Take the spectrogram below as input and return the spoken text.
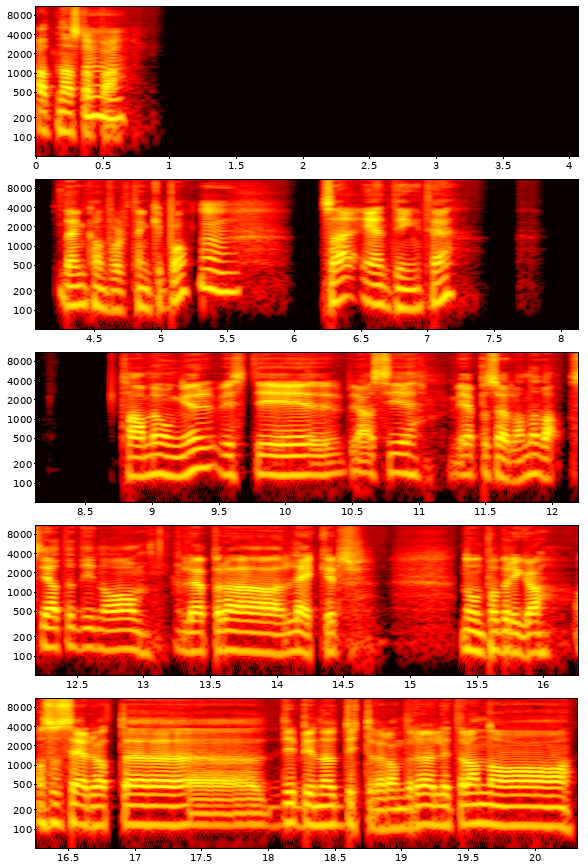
at den har stoppa. Mm. Den kan folk tenke på. Mm. Så er én ting til. Ta med unger hvis de Ja, si vi er på Sørlandet, da. Si at de nå løper og leker noen på brygga, og så ser du at uh, de begynner å dytte hverandre litt, og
